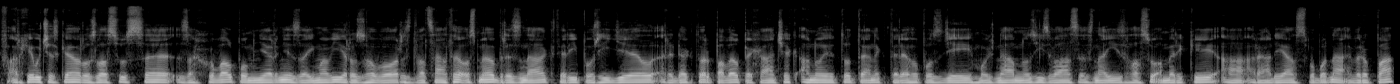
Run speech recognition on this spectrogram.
V archivu Českého rozhlasu se zachoval poměrně zajímavý rozhovor z 28. března, který pořídil redaktor Pavel Pecháček. Ano, je to ten, kterého později možná mnozí z vás znají z Hlasu Ameriky a Rádia Svobodná Evropa.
